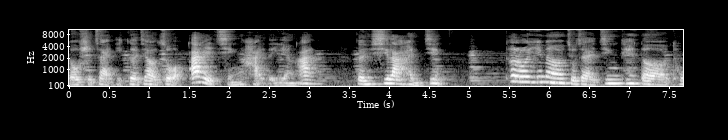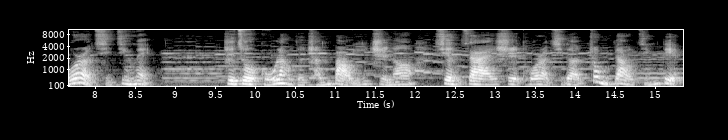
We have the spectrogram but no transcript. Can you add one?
都是在一个叫做爱琴海的沿岸，跟希腊很近。特洛伊呢，就在今天的土耳其境内。这座古老的城堡遗址呢，现在是土耳其的重要景点。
